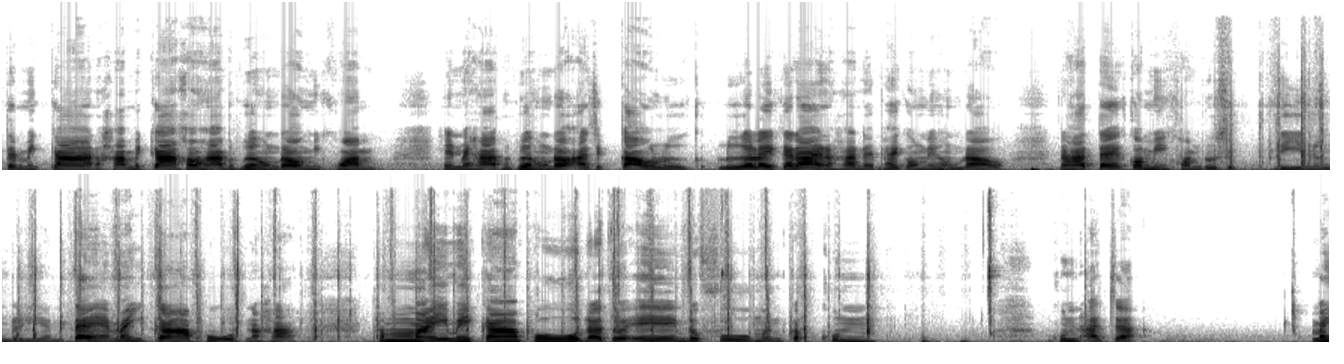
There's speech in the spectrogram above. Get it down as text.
แต่ไม่กล้านะคะ ไม่กล้าเข้าหาเพื่อนๆของเรามีความเห็นไหมคะเพื่อนๆของเราอาจจะเกาหรือหรืออะไรก็ได้นะคะ ในไพ่กองนี้ของเรานะคะ แต่ก็มีความรู้สึกดีหนึ่งเหรียญแต่ไม่กล้าพูดนะคะทำไมไม่กล้าพูดอะตัวเอง The Fool เหมือนกับคุณ คุณอาจจะไม่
